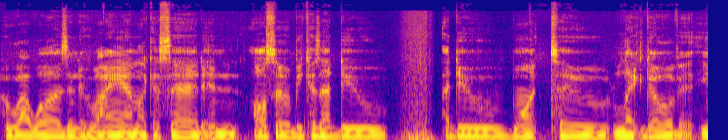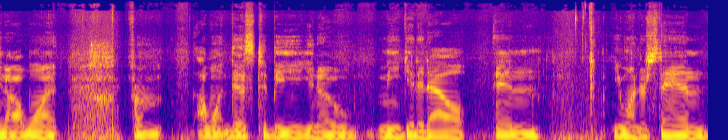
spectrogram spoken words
who I was into who I am, like I said, and also because I do I do want to let go of it. You know, I want from I want this to be, you know, me get it out and you understand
